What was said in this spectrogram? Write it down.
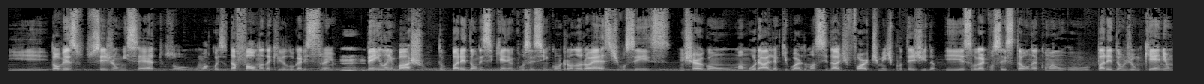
e talvez sejam insetos ou alguma coisa da fauna daquele lugar estranho. Uhum. Bem lá embaixo do paredão desse canyon que vocês se encontram ao noroeste, vocês enxergam uma muralha que guarda uma cidade fortemente protegida. E esse lugar que vocês estão, né, como é um, o paredão de um canyon,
